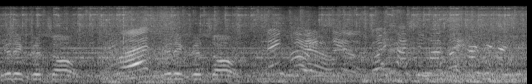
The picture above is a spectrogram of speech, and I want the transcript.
You did good job. What? You did good job. Thank you. Thank you.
